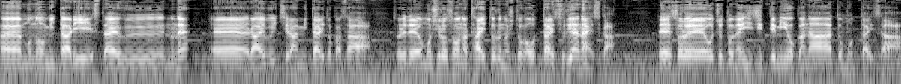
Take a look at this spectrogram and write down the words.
えー、ものを見たり、スタイフのね、えー、ライブ一覧見たりとかさ、それで面白そうなタイトルの人がおったりするやないですか。で、それをちょっとね、いじってみようかなと思ったりさ。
